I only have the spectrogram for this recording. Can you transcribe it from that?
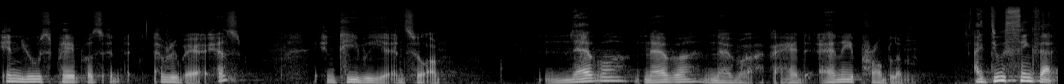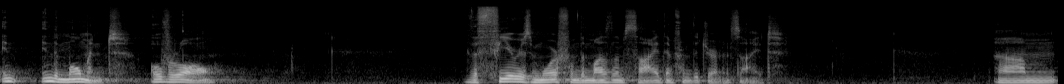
in newspapers and everywhere, yes? In TV and so on. Never, never, never I had any problem. I do think that in, in the moment, overall, the fear is more from the Muslim side than from the German side. Um,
